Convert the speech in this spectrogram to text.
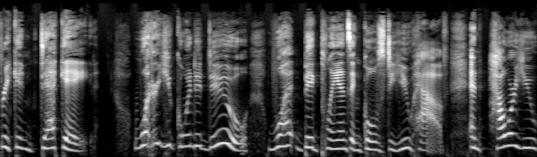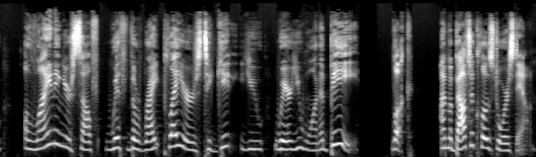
freaking decade. What are you going to do? What big plans and goals do you have? And how are you aligning yourself with the right players to get you where you want to be? Look, I'm about to close doors down.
